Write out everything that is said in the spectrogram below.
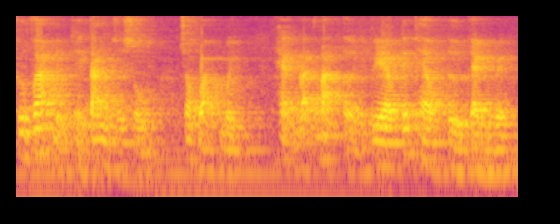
phương pháp để có thể tăng doanh số cho quả của mình. Hẹn gặp lại các bạn ở những video tiếp theo từ kênh của mình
